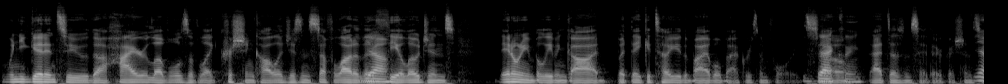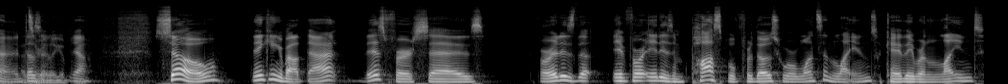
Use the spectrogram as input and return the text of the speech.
when you get into the higher levels of like Christian colleges and stuff, a lot of the Yeah. theologians they don't even believe in God, but they could tell you the Bible backwards and forwards. Exactly. So that doesn't say they're Christians. So Yeah, it that's doesn't. A really good point. yeah. So thinking about that, this verse says, "For it is the if for it is impossible for those who were once enlightened. Okay, they were enlightened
